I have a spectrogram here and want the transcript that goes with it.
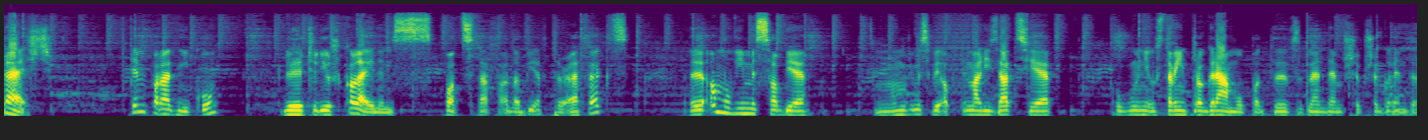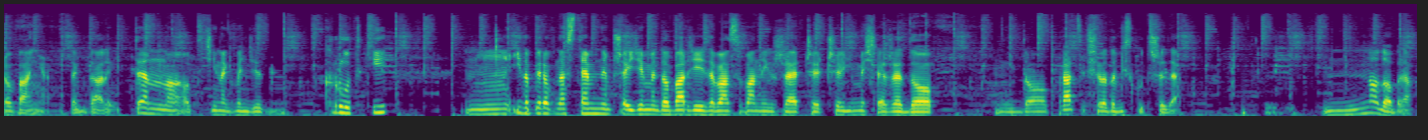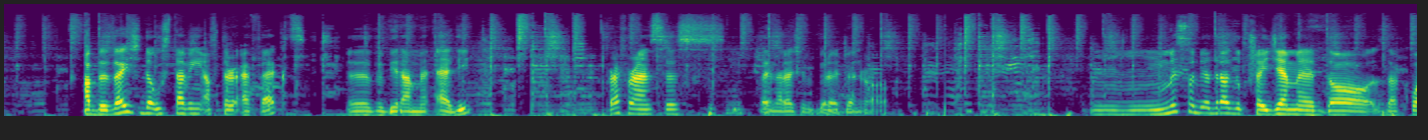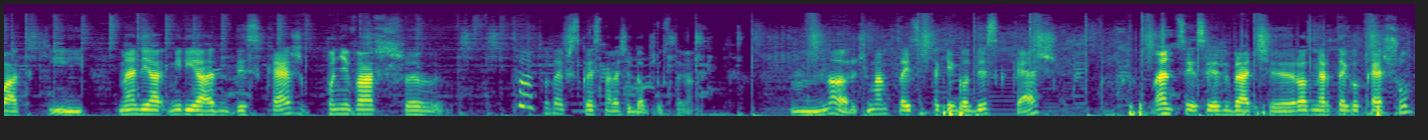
Cześć! W tym poradniku, y, czyli już kolejnym z podstaw Adobe After Effects, y, omówimy sobie, mm, omówimy sobie optymalizację ogólnie ustawień programu pod względem szybszego renderowania i tak. Ten odcinek będzie krótki mm, i dopiero w następnym przejdziemy do bardziej zaawansowanych rzeczy, czyli myślę, że do, do pracy w środowisku 3D. No dobra. Aby wejść do ustawień After Effects, yy, wybieramy Edit, Preferences i tutaj na razie wybiorę General. Mm, My sobie od razu przejdziemy do zakładki Media, Media and Cache, ponieważ yy, to tutaj wszystko jest na razie dobrze ustawione. Mm, No dobra, czyli mam tutaj coś takiego Disk Cache. Tutaj sobie wybrać yy, rozmiar tego cache'u.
